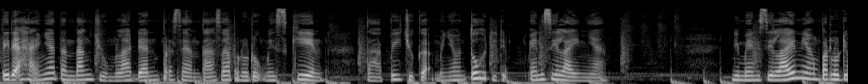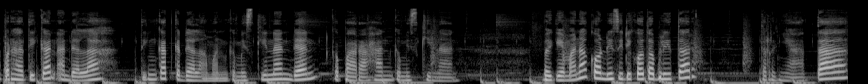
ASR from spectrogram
tidak hanya tentang jumlah dan persentase penduduk miskin, tapi juga menyentuh di dimensi lainnya. Dimensi lain yang perlu diperhatikan adalah tingkat kedalaman kemiskinan dan keparahan kemiskinan. Bagaimana kondisi di Kota Blitar? Ternyata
